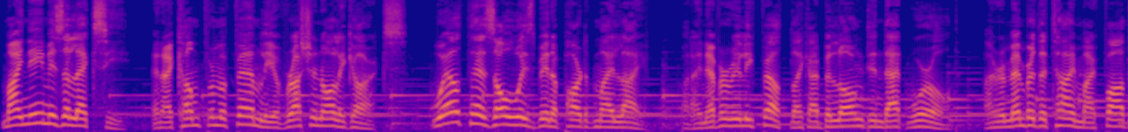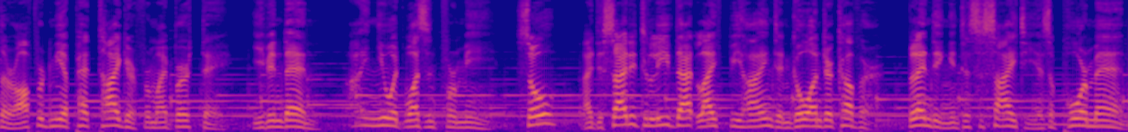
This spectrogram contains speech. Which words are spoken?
My name is Alexei, and I come from a family of Russian oligarchs. Wealth has always been a part of my life, but I never really felt like I belonged in that world. I remember the time my father offered me a pet tiger for my birthday. Even then, I knew it wasn't for me. So, I decided to leave that life behind and go undercover, blending into society as a poor man.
